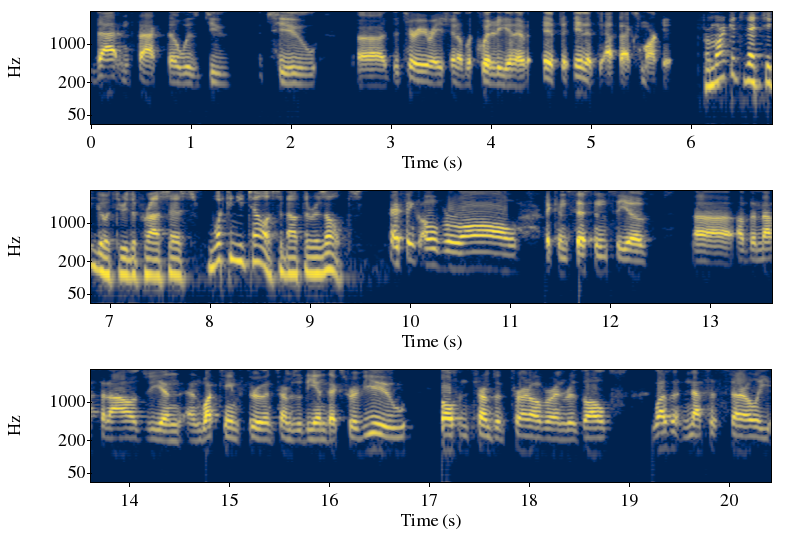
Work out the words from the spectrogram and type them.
That, in fact, though, was due to uh, deterioration of liquidity in, it, in its FX market. For markets that did go through the process, what can you tell us about the results? I think overall, the consistency of uh, of the methodology and, and what came through in terms of the index review, both in terms of turnover and results, wasn't necessarily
